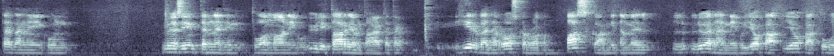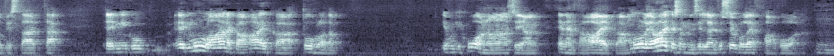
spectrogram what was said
tätä niin kuin, myös internetin tuomaa niin kuin ylitarjontaa ja tätä hirveätä roskaruoka paskaa, mitä me lyödään niin kuin joka, joka tuutista, että ei, niin kuin, ei mulla ole ainakaan aikaa tuhlata johonkin huonoon asiaan enempää aikaa. Mulla oli aikaisemmin silleen, että jos joku leffa on huono, Mm.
